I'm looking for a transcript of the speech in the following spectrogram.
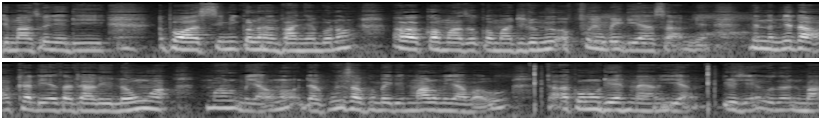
ဒီမှာဆိုရင်ဒီအပေါ် semicolon ဘာညာပေါ့နော်အောက်က comma ဆို comma ဒီလိုမျိုးအဖွင့်ပိတ်တရားစအမြဲမျက်နှာမျက်တောင်အခက်တရားစဒါတွေလုံးဝမှားလို့မရအောင်နော်ဒါကွင်းဆောက်ဖွင့်ပိတ်တွေမှားလို့မရပါဘူးဒါအကုန်လုံးတည်းမှန်ရေးရပြီးလို့ရှိရင်ဥစဉ်ဒီမှာ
